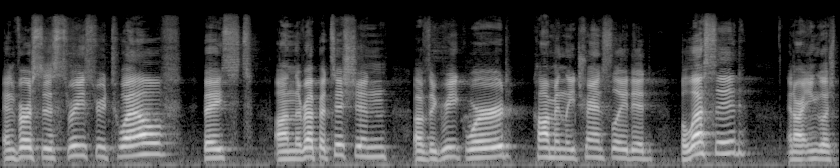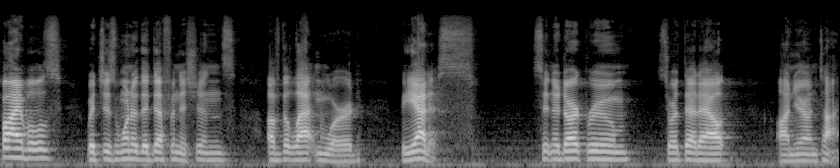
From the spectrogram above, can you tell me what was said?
in verses 3 through 12, based on the repetition of the Greek word commonly translated blessed in our English Bibles, which is one of the definitions of the Latin word beatus. Sit in a dark room, sort that out on your own time.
